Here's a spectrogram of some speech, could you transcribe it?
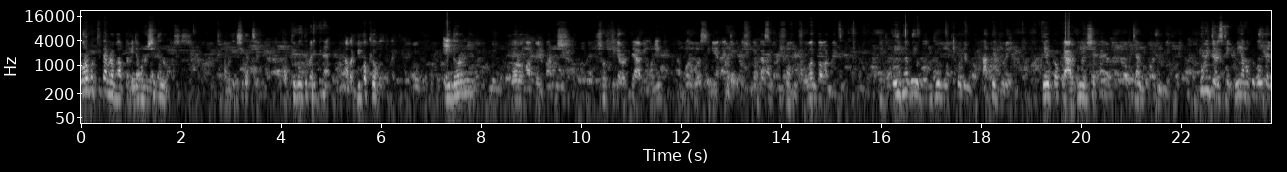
পরবর্তীতে আমরা ভাবতাম এটা মনে শেখানোর প্রসেস শেখাচ্ছে পক্ষে বলতে পারি কিনা, আবার বিপক্ষেও বলতে পারি। এই ধরনের বড় মাপের মানুষ সত্যিকার অর্থে আমি অনেক বড় বড় সিনিয়র আইনজীবীদের সঙ্গে কাজ করার সৌভাগ্য আমার হয়েছে। কিন্তু এইভাবে বন্ধুর মতো করে হাতে ধরে কেউ কাউকে আর্গুমেন্ট শেখায় এটা। খুব ইন্টারেস্টিং উনি আমাকে বলতেন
